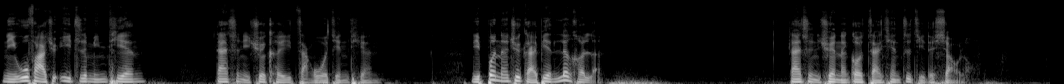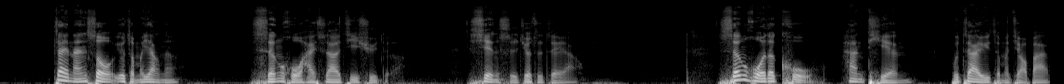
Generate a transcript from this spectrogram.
你无法去预知明天，但是你却可以掌握今天。你不能去改变任何人，但是你却能够展现自己的笑容。再难受又怎么样呢？生活还是要继续的，现实就是这样。生活的苦和甜，不在于怎么搅拌，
